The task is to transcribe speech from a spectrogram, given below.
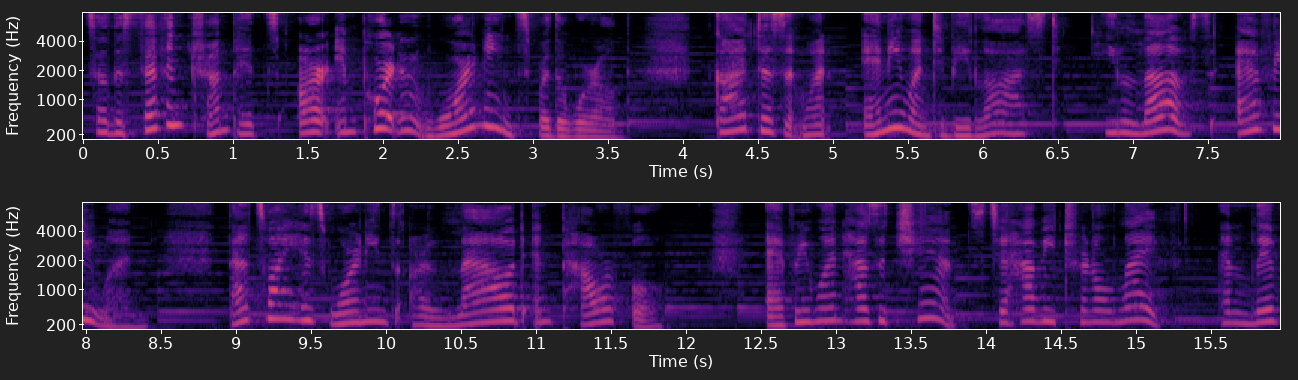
So the seven trumpets are important warnings for the world. God doesn't want anyone to be lost. He loves everyone. That's why his warnings are loud and powerful. Everyone has a chance to have eternal life and live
